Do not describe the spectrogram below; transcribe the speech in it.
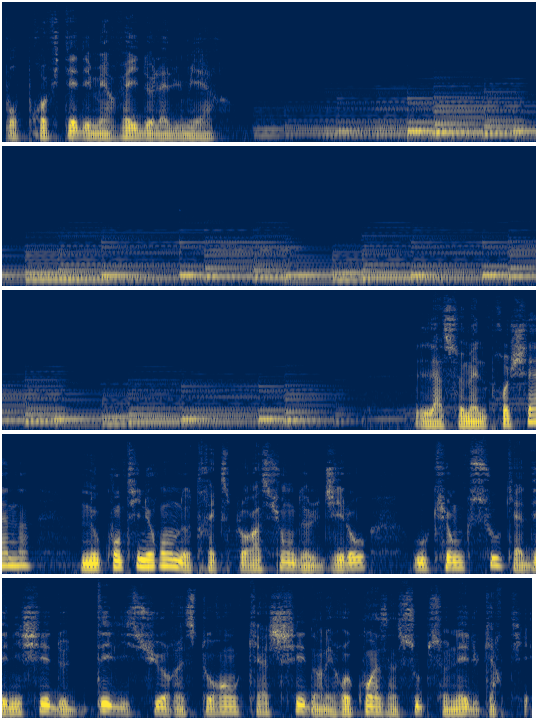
pour profiter des merveilles de la lumière. La semaine prochaine, nous continuerons notre exploration de l'Jilo où Kyung-suk a déniché de délicieux restaurants cachés dans les recoins insoupçonnés du quartier.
